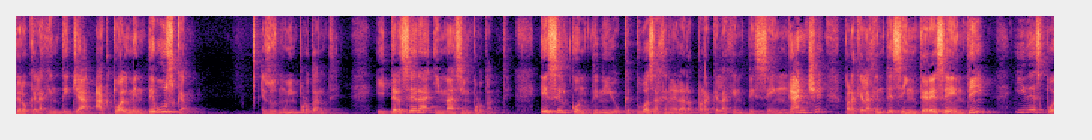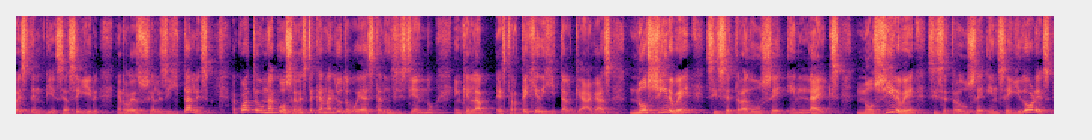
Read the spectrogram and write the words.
de lo que la gente ya actualmente busca. Eso es muy importante. Y tercera y más importante, es el contenido que tú vas a generar para que la gente se enganche, para que la gente se interese en ti y después te empiece a seguir en redes sociales digitales. Acuérdate de una cosa, en este canal yo te voy a estar insistiendo en que la estrategia digital que hagas no sirve si se traduce en likes, no sirve si se traduce en seguidores.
